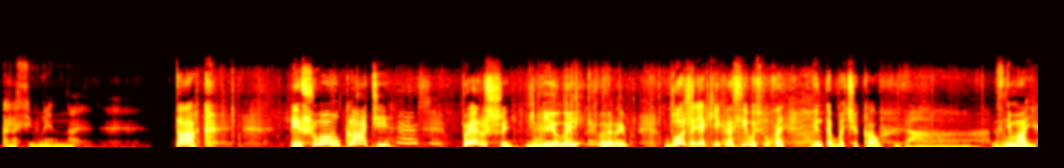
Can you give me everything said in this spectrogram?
красивенна. Так. І що у Каті? Перший. Перший білий гриб. Боже, який красивий. Слухай, він тебе чекав. Да. Знімай.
